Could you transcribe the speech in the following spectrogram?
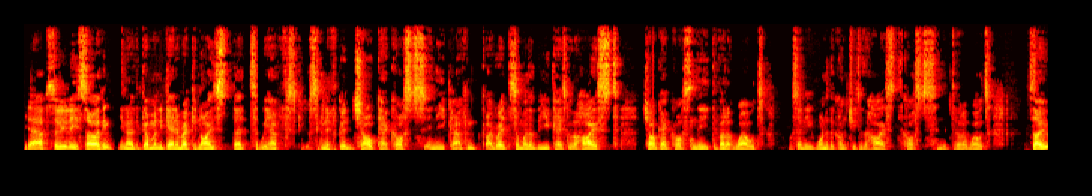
Yeah, absolutely. So I think, you know, the government again recognised that we have significant childcare costs in the UK. I think I read somewhere that the UK has got the highest childcare costs in the developed world, or certainly one of the countries with the highest costs in the developed world. So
